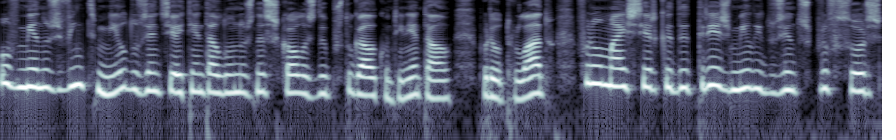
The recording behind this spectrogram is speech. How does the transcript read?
houve menos 20.280 alunos nas escolas de Portugal continental. Por outro lado, foram mais cerca de 3.200 professores,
